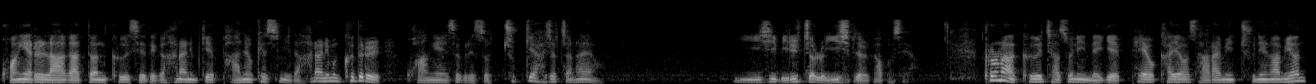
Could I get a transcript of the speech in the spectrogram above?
광야를 나아갔던 그 세대가 하나님께 반역했습니다. 하나님은 그들을 광야에서 그래서 죽게 하셨잖아요. 21절로 20절 가보세요. 그러나 그 자손이 내게 패역하여 사람이 준행하면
